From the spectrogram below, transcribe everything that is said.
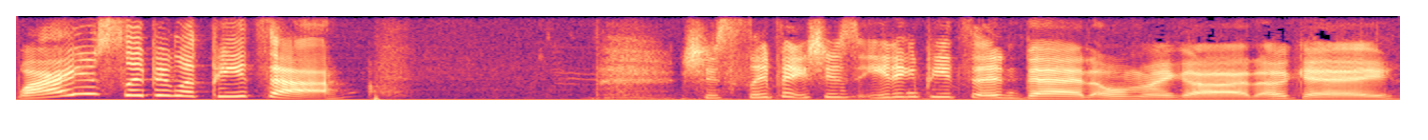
Why are you sleeping with pizza? she's sleeping. She's eating pizza in bed. Oh my god. Okay.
